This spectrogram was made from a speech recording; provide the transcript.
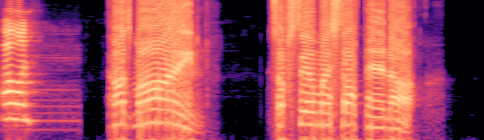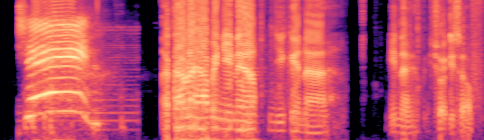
That one. That one's mine! Stop stealing my stuff, Panda! Shane. Okay, I'm not helping you now. You can, uh, you know, shot yourself.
